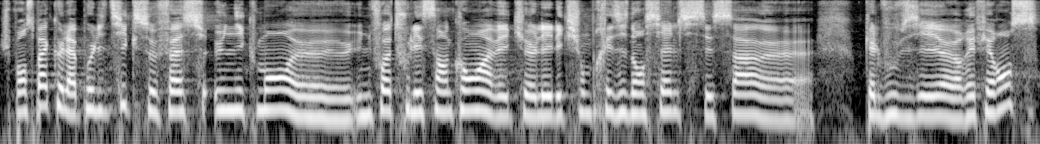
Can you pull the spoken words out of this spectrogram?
Je pense pas que la politique se fasse uniquement une fois tous les cinq ans avec euh, l'élection présidentielle, si c'est ça euh, auquel vous faisiez euh, référence.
